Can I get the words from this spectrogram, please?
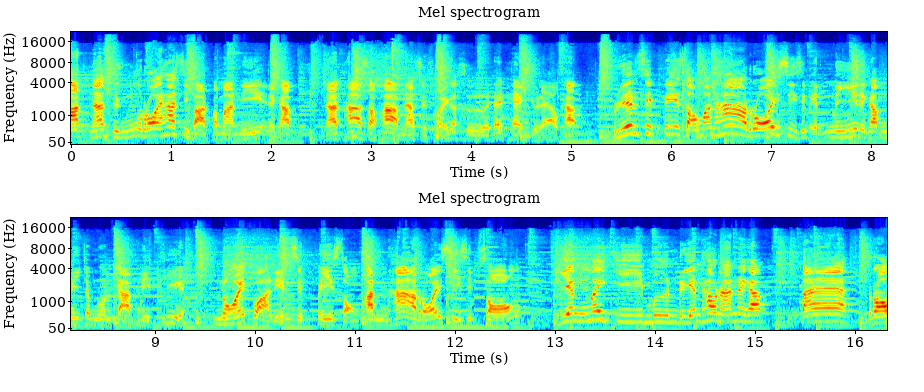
าทนะถึง 150 บาทประมาณนี้นะครับนะถ้าสภาพนะสวยๆก็คือได้แพงอยู่แล้วครับเหรียญ10 ปี 2541 นี้นะครับมีจำนวนการผลิตที่น้อยกว่าเหรียญ10 ปี 2542 เพียงไม่กี่หมื่นเหรียญเท่านั้นนะครับแต่เรา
